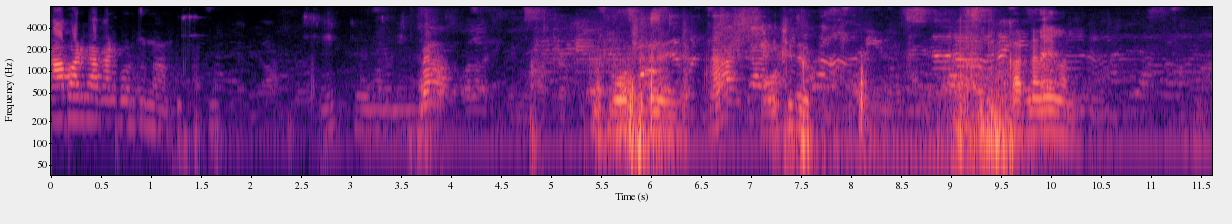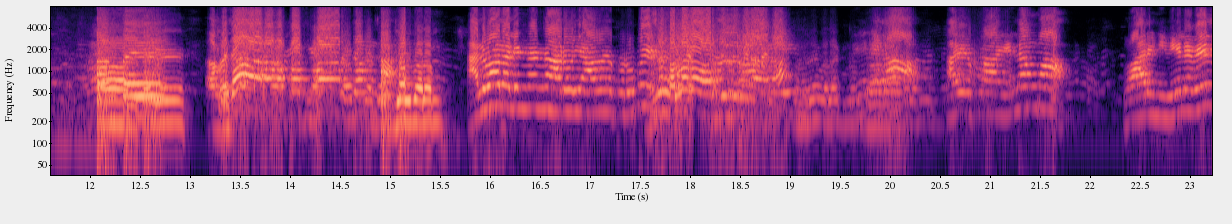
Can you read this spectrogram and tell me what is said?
కాపాడుగా కనుకొడుతున్నాను అలవాల లింగం గారు యాభై ఒక్క రూపాయలు. ఆ యొక్క ఎల్లమ్మ వారిని వేల వేల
